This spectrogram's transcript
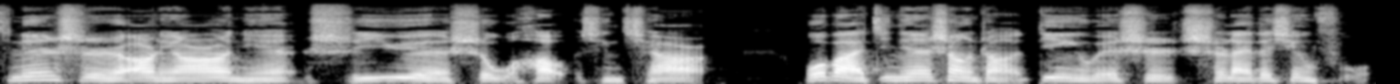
今天是二零二二年十一月十五号，星期二。我把今天上涨定义为是迟来的幸福。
